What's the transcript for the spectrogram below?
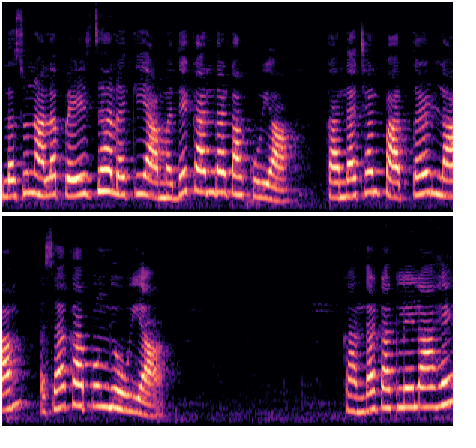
लसूण आलं पेस्ट झालं की यामध्ये कांदा टाकूया. कांदा छान पातळ लांब असा कापून घेऊया. कांदा टाकलेला आहे.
